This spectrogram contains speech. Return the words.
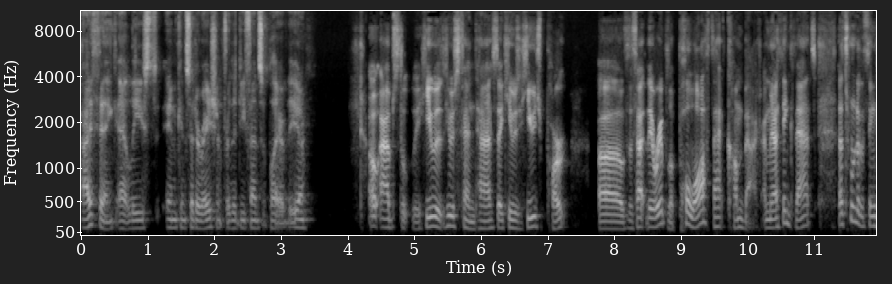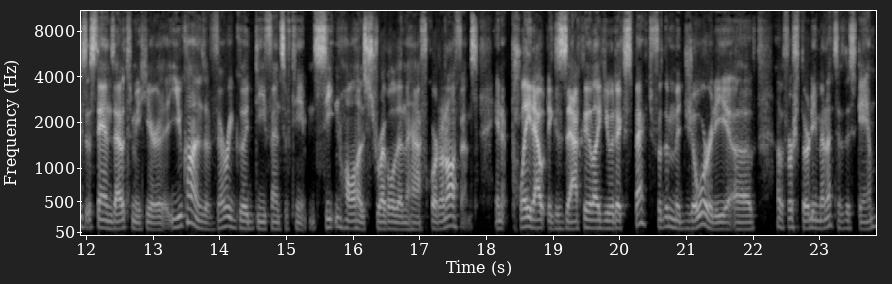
I think, at least in consideration for the defensive player of the year. Oh, absolutely. He was he was fantastic. He was a huge part of the fact they were able to pull off that comeback. I mean, I think that's that's one of the things that stands out to me here. UConn is a very good defensive team, and Seton Hall has struggled in the half court on offense, and it played out exactly like you would expect for the majority of, of the first 30 minutes of this game.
